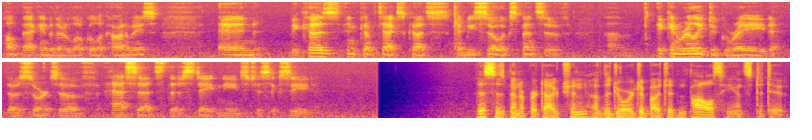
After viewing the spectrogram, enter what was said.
pump back into their local economies. And because income tax cuts can be so expensive, um, it can really degrade those sorts of assets that a state needs to succeed. This has been a production of the Georgia Budget and Policy Institute.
